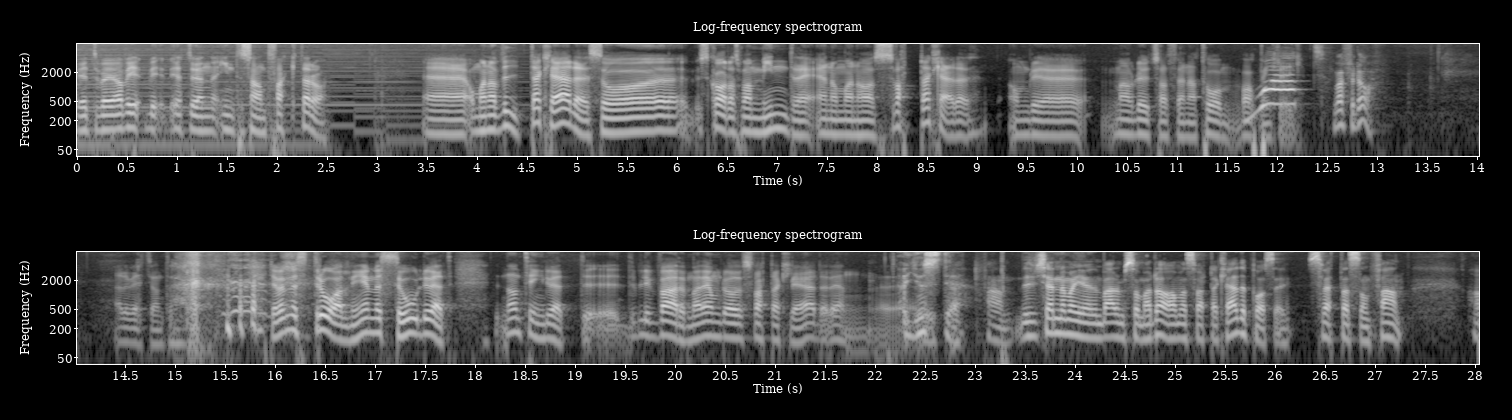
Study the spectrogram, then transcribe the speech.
Vet du vad jag vet, vet, vet du en intressant fakta då? Eh, om man har vita kläder så skadas man mindre än om man har svarta kläder. Om det, man blir utsatt för en atomvapenkrig. varför då? Ja, det vet jag inte. det var med strålningen, med sol, du vet. Någonting, du vet. Det blir varmare om du har svarta kläder än... eh, Ja, just det. Fan, det känner man ju en varm sommardag. Har man svarta kläder på sig, svettas som fan. Ja,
